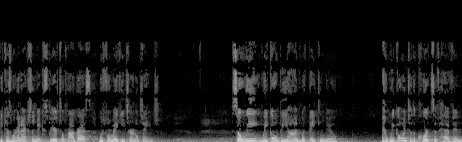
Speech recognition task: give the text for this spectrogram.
Because we're going to actually make spiritual progress, which will make eternal change. So we, we go beyond what they can do, and we go into the courts of heaven,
